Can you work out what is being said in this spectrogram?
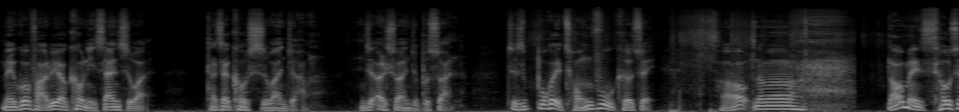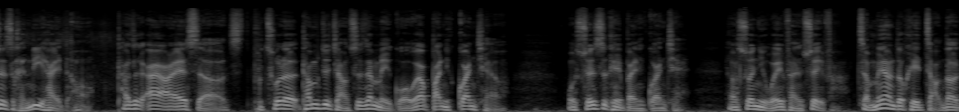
美国法律要扣你三十万，他再扣十万就好了，你这二十万就不算了，就是不会重复课税。好，那么老美抽税是很厉害的哈。他这个 IRS 啊，除了他们就讲是在美国，我要把你关起来哦，我随时可以把你关起来，然后说你违反税法，怎么样都可以找到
